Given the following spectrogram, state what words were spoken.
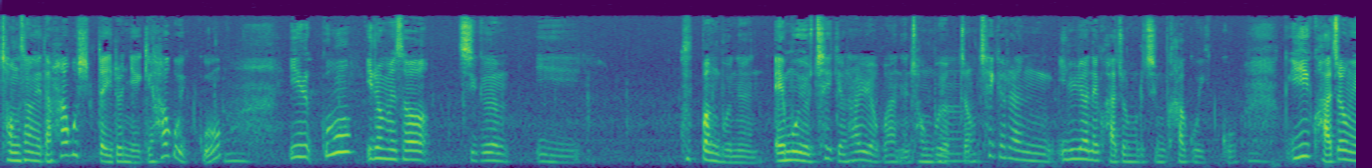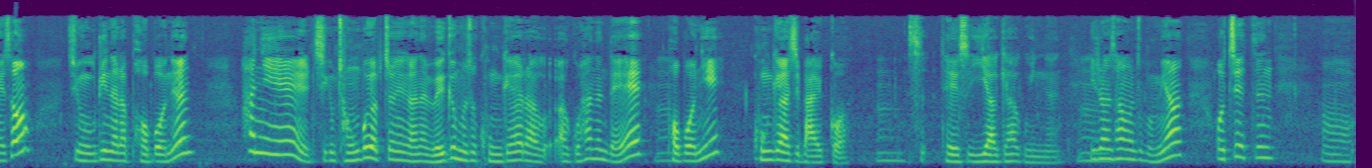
정상회담 하고 싶다 이런 얘기 하고 있고 음. 읽고 이러면서 지금 이 국방부는 MOU 체결하려고 하는 정보협정. 체결한 일련의 과정으로 지금 가고 있고. 이 과정에서 지금 우리나라 법원은 한일 지금 정보 협정에 관한 외교문서 공개하라고 하는데 법원이 공개하지 말것 음. 대해서 이야기하고 있는 이런 상황을 보면 어쨌든 어,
